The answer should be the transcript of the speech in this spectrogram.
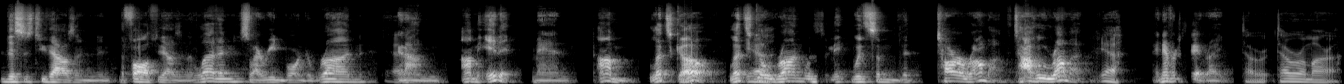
this is 2000, the fall of 2011. So I read Born to Run Yeah. and I'm I'm in it, man. Um, let's go. Let's go run with some, with some the Tararama, the Tahu Rama. Yeah. I never say it right, Tauramara.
